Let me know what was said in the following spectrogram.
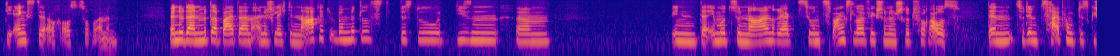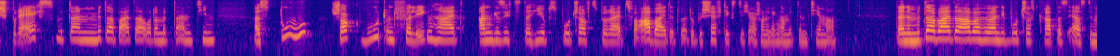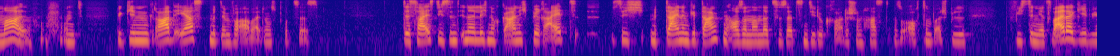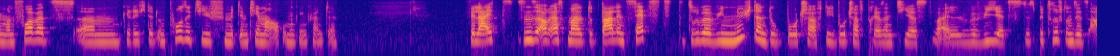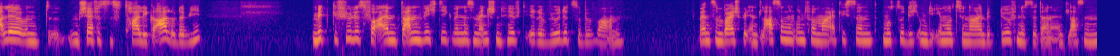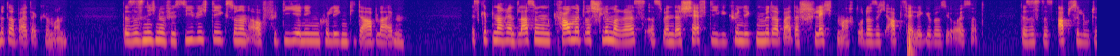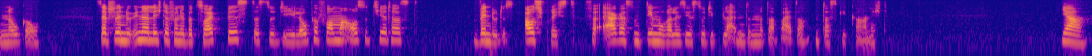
die Ängste auch auszuräumen. Wenn du deinen Mitarbeitern eine schlechte Nachricht übermittelst, bist du diesen ähm, in der emotionalen Reaktion zwangsläufig schon einen Schritt voraus. Denn zu dem Zeitpunkt des Gesprächs mit deinem Mitarbeiter oder mit deinem Team hast du Schock, Wut und Verlegenheit angesichts der Hiobsbotschaft bereits verarbeitet, weil du beschäftigst dich ja schon länger mit dem Thema. Deine Mitarbeiter aber hören die Botschaft gerade das erste Mal und beginnen gerade erst mit dem Verarbeitungsprozess. Das heißt, die sind innerlich noch gar nicht bereit, sich mit deinen Gedanken auseinanderzusetzen, die du gerade schon hast. Also auch zum Beispiel, wie es denn jetzt weitergeht, wie man vorwärts ähm, gerichtet und positiv mit dem Thema auch umgehen könnte. Vielleicht sind sie auch erstmal total entsetzt darüber, wie nüchtern du Botschaft, die Botschaft präsentierst, weil wie jetzt, das betrifft uns jetzt alle und äh, dem Chef ist es total egal oder wie. Mitgefühl ist vor allem dann wichtig, wenn es Menschen hilft, ihre Würde zu bewahren. Wenn zum Beispiel Entlassungen unvermeidlich sind, musst du dich um die emotionalen Bedürfnisse deiner entlassenen Mitarbeiter kümmern. Das ist nicht nur für sie wichtig, sondern auch für diejenigen Kollegen, die da bleiben. Es gibt nach Entlassungen kaum etwas Schlimmeres, als wenn der Chef die gekündigten Mitarbeiter schlecht macht oder sich abfällig über sie äußert. Das ist das absolute No-Go. Selbst wenn du innerlich davon überzeugt bist, dass du die Low-Performer aussortiert hast, wenn du das aussprichst, verärgerst und demoralisierst du die bleibenden Mitarbeiter. Und das geht gar nicht. Ja,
